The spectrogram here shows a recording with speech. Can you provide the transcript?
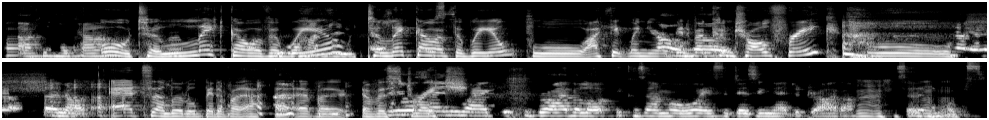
parking a car? Oh, to let go of a wheel, to let go of the wheel. Oh, I think when you're a Oh, bit of a control freak, oh, so not. that's a little bit of a of a of a And also stretch. anyway, I get to drive a lot because I'm always the designated driver. Mm, So that mhm. helps.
